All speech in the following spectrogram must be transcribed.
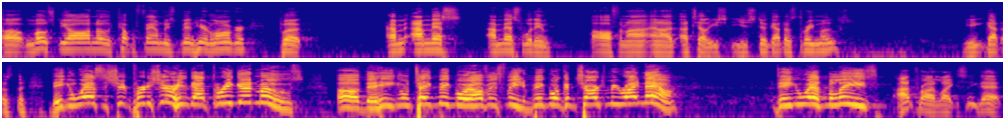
uh, most of y'all. I know a couple families been here longer, but I, I, mess I mess with him often. I, and I, I tell him, you, you still got those three moves? You got those. Th- Deacon West is pretty sure he's got three good moves uh, that he's gonna take Big Boy off his feet. If Big Boy can charge me right now, Deacon West believes. I'd probably like to see that.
